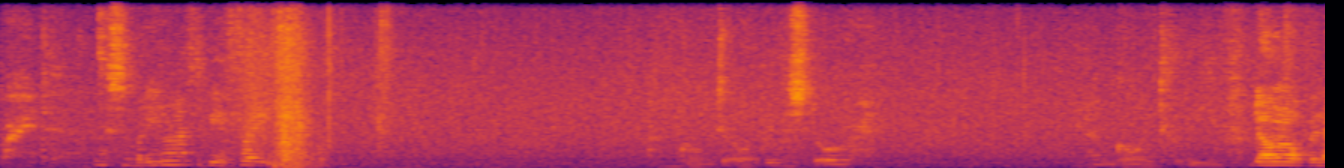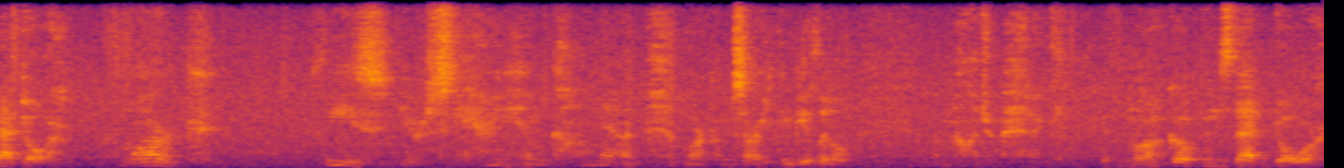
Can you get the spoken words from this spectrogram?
Right. Listen, buddy, you don't have to be afraid. I'm going to open this door. And I'm going to leave. Don't open that door. Mark. Please, you're scaring him. Calm down. Mark, I'm sorry. You can be a little melodramatic. If Mark opens that door,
